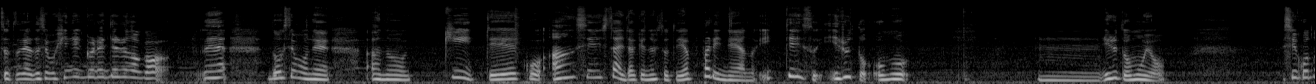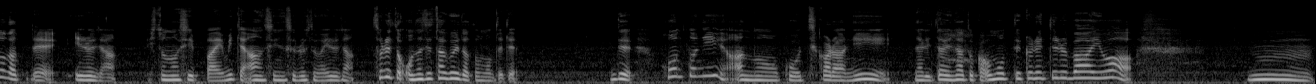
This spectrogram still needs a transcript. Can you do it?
ちょっとね私もひねくれてるのがねどうしてもねあの聞いてこう安心したいだけの人ってやっぱりねあの一定数いると思う。うんいると思うよ。仕事だっているじゃん。人の失敗見て安心する人がいるじゃん。それと同じ類だと思ってて。で本当にあのこう力になりたいなとか思ってくれてる場合はうん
